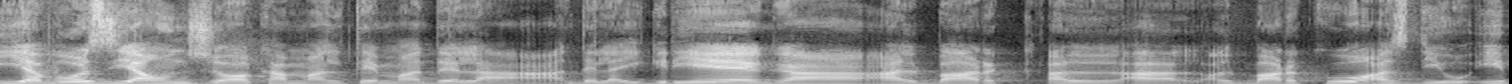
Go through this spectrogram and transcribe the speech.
I llavors hi ha un joc amb el tema de la, de la Y, el, bar, el, el, el barco es diu Y,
